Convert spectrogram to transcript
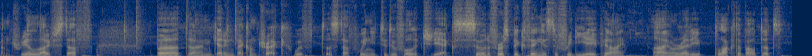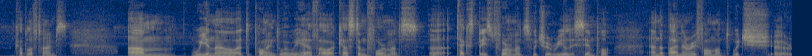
and real life stuff, but I'm getting back on track with the stuff we need to do for libgdx. So the first big thing is the 3D API. I already blogged about that a couple of times. Um, we are now at the point where we have our custom formats, uh, text-based formats, which are really simple, and a binary format, which uh,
